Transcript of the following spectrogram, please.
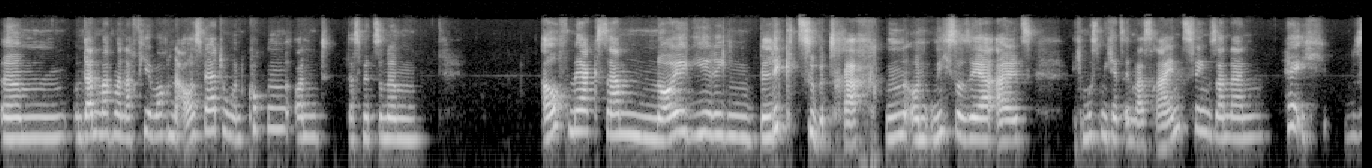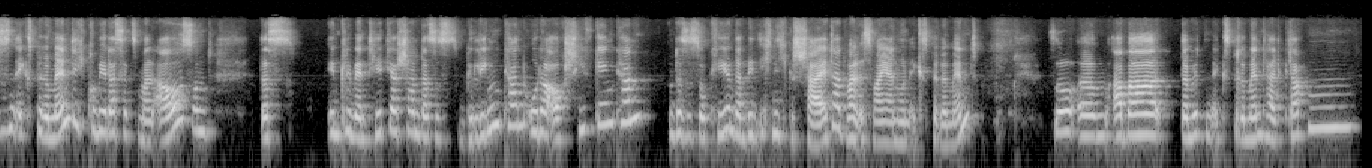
Ähm, und dann machen wir nach vier Wochen eine Auswertung und gucken und das mit so einem aufmerksamen, neugierigen Blick zu betrachten und nicht so sehr als, ich muss mich jetzt in was reinzwingen, sondern, hey, ich, das ist ein Experiment, ich probiere das jetzt mal aus und das implementiert ja schon, dass es gelingen kann oder auch schiefgehen kann und das ist okay und dann bin ich nicht gescheitert, weil es war ja nur ein Experiment. So, ähm, aber damit ein Experiment halt klappen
